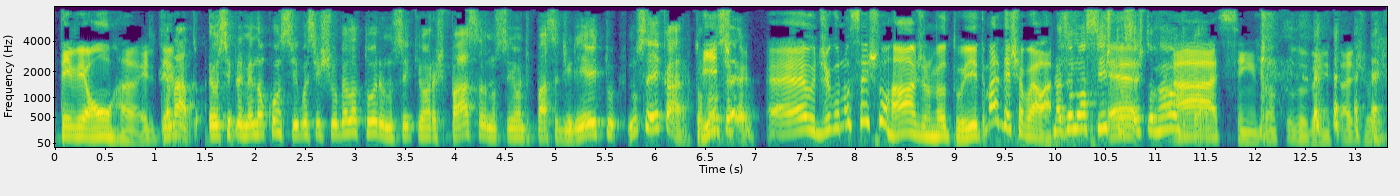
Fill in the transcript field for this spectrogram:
teve honra. Ele teve... Renato, eu simplesmente não consigo assistir o Bellator. Eu não sei que horas passa, não sei onde passa direito. Não sei, cara. Tô falando sério. É, eu digo no sexto round no meu Twitter, mas deixa pra lá. Mas eu não assisto é... o sexto round, ah, cara. Ah, sim, então tudo bem, tá justo.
